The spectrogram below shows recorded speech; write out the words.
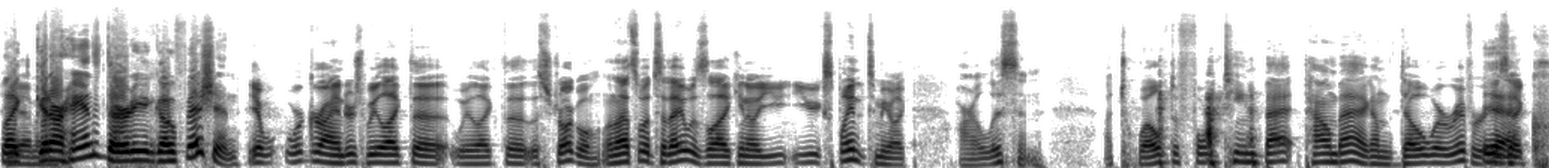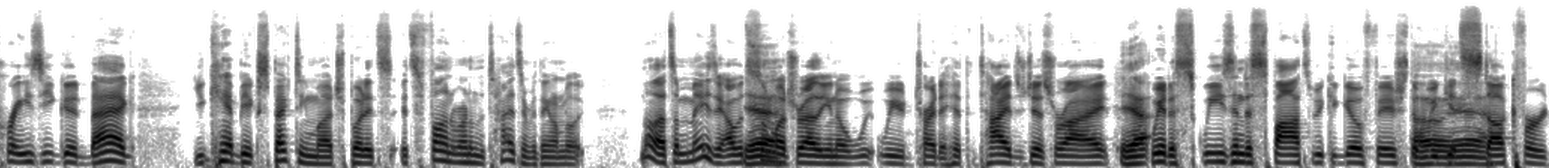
like Yeah, get our hands dirty and go fishing." Yeah, we're grinders. We like the we like the the struggle, and that's what today was like. You know, you you explained it to me. You're like, all right, listen, a 12 to 14 ba- pound bag on the Delaware River is a crazy good bag. You can't be expecting much, but it's it's fun running the tides and everything. I'm like. No, that's amazing. I would Yeah. so much rather, you know, we, we tried to hit the tides just right. Yeah. We had to squeeze into spots we could go fish that Oh, we'd get yeah. stuck for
